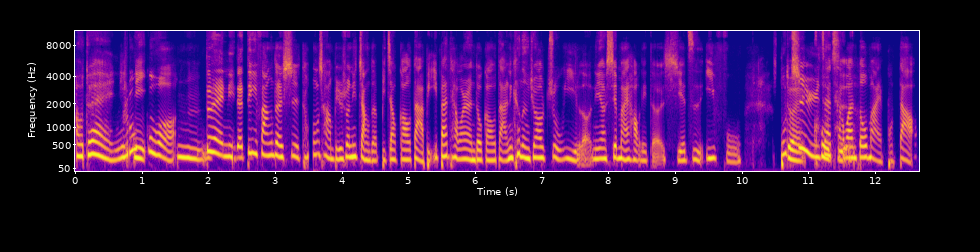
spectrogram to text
哦。对，你如果嗯，对你的地方的事，通常比如说你长得比较高大，比一般台湾人都高大，你可能就要注意了，你要先买好你的鞋子、衣服，不至于在台湾都买不到，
